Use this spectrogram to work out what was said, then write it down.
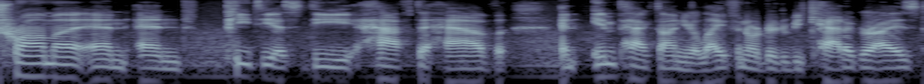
trauma and and PTSD have to have an impact on your life in order to be categorized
